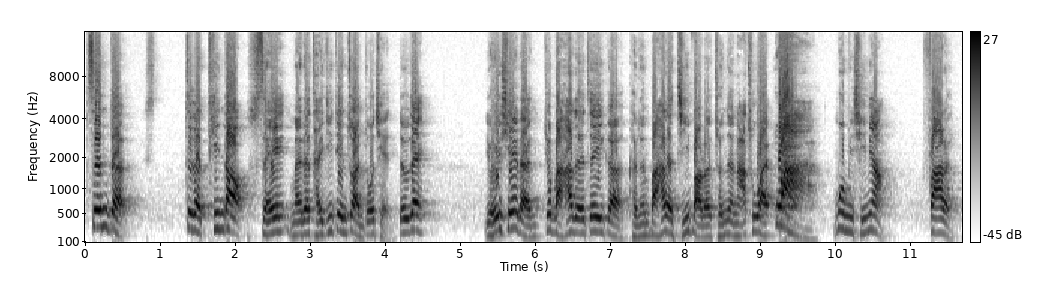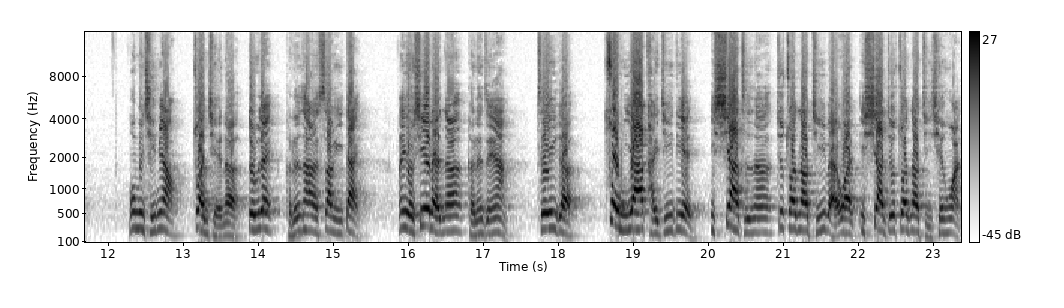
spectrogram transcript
真的这个听到谁买的台积电赚多钱，对不对？有一些人就把他的这一个可能把他的集保的存折拿出来，哇，莫名其妙发了，莫名其妙赚钱了，对不对？可能是他的上一代。那有些人呢，可能怎样？这一个重压台积电，一下子呢就赚到几百万，一下就赚到几千万。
